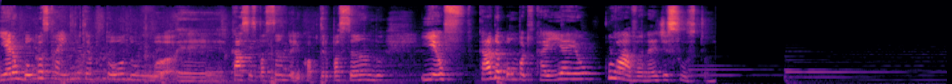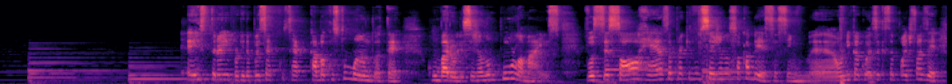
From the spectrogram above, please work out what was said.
E eram bombas caindo o tempo todo, é, caças passando, helicóptero passando. E eu, cada bomba que caía, eu pulava, né, de susto. É estranho, porque depois você, acaba acostumando até com o barulho. Você já não pula mais. Você só reza para que não seja na sua cabeça, assim. É a única coisa que você pode fazer.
